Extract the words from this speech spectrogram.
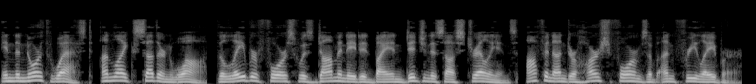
In the northwest, unlike southern Wa, the labour force was dominated by indigenous Australians, often under harsh forms of unfree labour.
